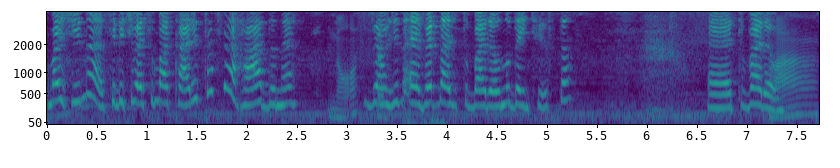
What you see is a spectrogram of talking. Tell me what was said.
Imagina, se ele tivesse uma cara, ele tá ferrado, né? Nossa. Imagina, é verdade, tubarão no dentista. É, tubarão. Ah,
